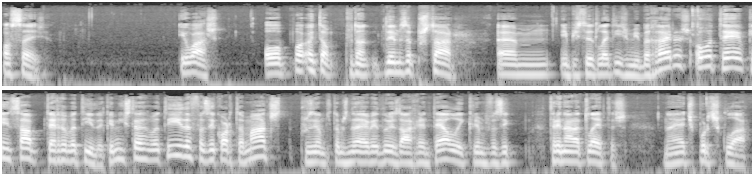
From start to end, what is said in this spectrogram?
ou seja, eu acho. Ou, então, portanto, podemos apostar um, em pista de atletismo e barreiras, ou até, quem sabe, terra batida. Caminhos de terra batida, fazer corta-matos. Por exemplo, estamos na EB2 da Arrentela e queremos fazer, treinar atletas, não é? Desporto escolar.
